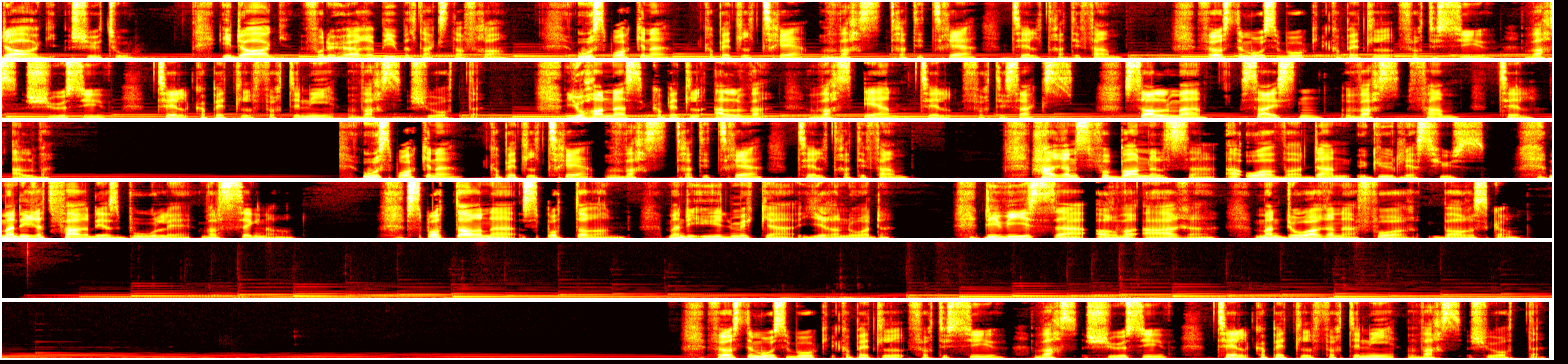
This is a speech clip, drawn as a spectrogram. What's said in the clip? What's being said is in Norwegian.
Dag 22. I dag får du høre bibeltekster fra Ordspråkene kapittel 3 vers 33 til 35, Første Mosebok kapittel 47 vers 27 til kapittel 49 vers 28, Johannes kapittel 11 vers 1 til 46, Salme 16 vers 5 til 11. Ordspråkene kapittel 3 vers 33 til 35 Herrens forbannelse er over den ugudeliges hus, men de rettferdiges bolig velsigner han. Spotterne spotter han, men de ydmyke gir han nåde. De vise arver ære, men dårene får bare skam. Første Mosebok kapittel 47 vers 27 til kapittel 49 vers 28.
